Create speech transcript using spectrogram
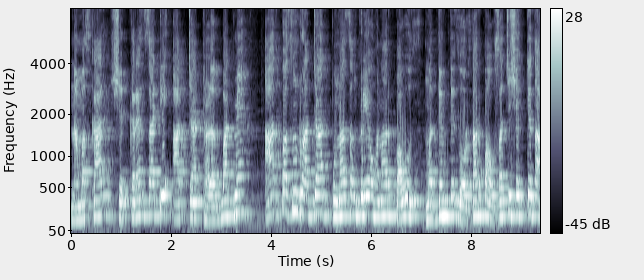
नमस्कार शेतकऱ्यांसाठी आजच्या ठळक बातम्या. आजपासून राज्यात पुन्हा सक्रिय होणार पाऊस. मध्यम ते जोरदार पावसाची शक्यता.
